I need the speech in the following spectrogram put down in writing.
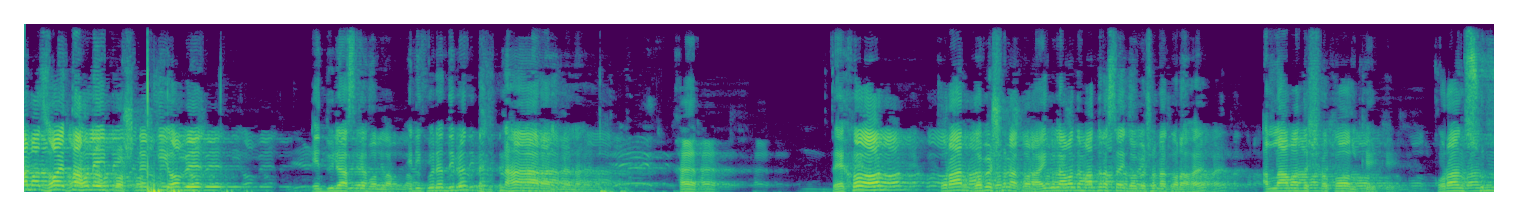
নামাজ হয়, তাহলে এই প্রশ্নের কি হবে? এই দুইটা আজকে বললাম। এটি করে দিবেন? না, আর আসবে না। হ্যাঁ। এখন কোরআন গবেষণা করা, এগুলো আমাদের মাদ্রাসায় গবেষণা করা হয়। আল্লাহ আমাদের সকলকে কোরআন শূন্য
